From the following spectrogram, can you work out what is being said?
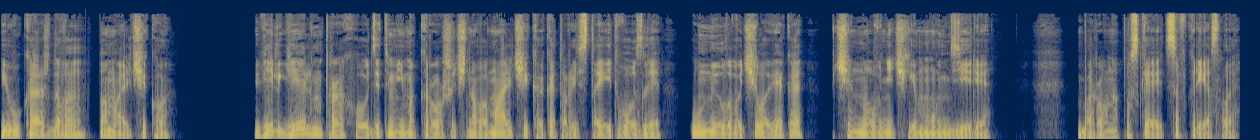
и у каждого по мальчику. Вильгельм проходит мимо крошечного мальчика, который стоит возле унылого человека в чиновничьем мундире. Барон опускается в кресло.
